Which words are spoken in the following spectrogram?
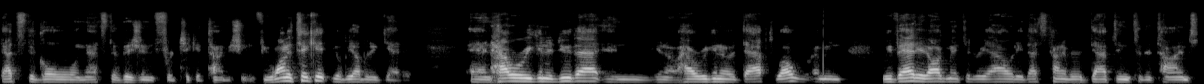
that's the goal and that's the vision for Ticket Time Machine. If you want a ticket, you'll be able to get it. And how are we going to do that? And you know, how are we going to adapt? Well, I mean, we've added augmented reality. That's kind of adapting to the times.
